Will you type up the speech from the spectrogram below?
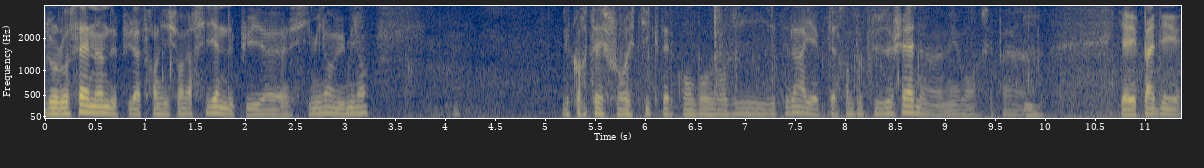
l'Holocène, hein, depuis la transition versilienne, depuis euh, 6000 ans, 8000 ans. Les cortèges floristiques tels qu'on voit aujourd'hui, ils étaient là. Il y avait peut-être un peu plus de chênes, euh, mais bon, c'est pas. Il n'y avait pas des,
